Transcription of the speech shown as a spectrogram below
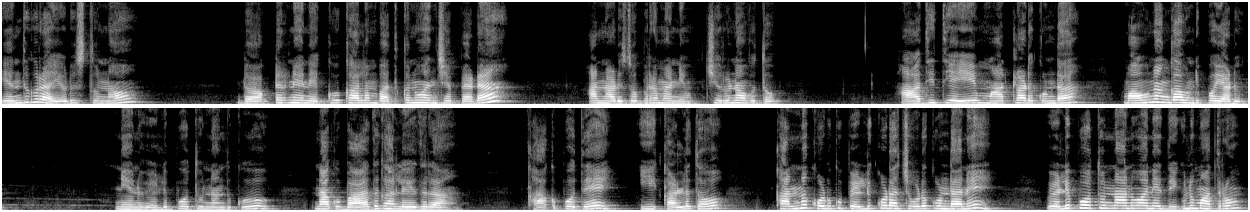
ఎందుకురా ఏడుస్తున్నావు? డాక్టర్ నేను ఎక్కువ కాలం బతకను అని చెప్పాడా? అన్నాడు సుబ్రహ్మణ్యం చిరునవ్వుతో. ఆదిత్య ఏం మాట్లాడకుండా మౌనంగా ఉండిపోయాడు. నేను వెళ్ళిపోతున్నందుకు నాకు బాధగా లేదురా. కాకపోతే ఈ కళ్ళతో కన్న కొడుకు పెళ్ళి కూడా చూడకుండానే వెళ్ళిపోతున్నాను అనే దిగులు మాత్రం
